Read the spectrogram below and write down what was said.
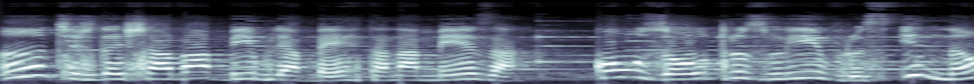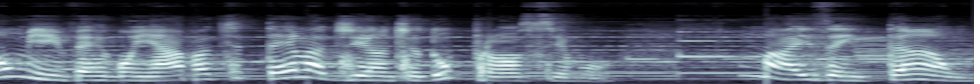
Antes deixava a Bíblia aberta na mesa com os outros livros e não me envergonhava de tê-la diante do próximo. Mas então,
